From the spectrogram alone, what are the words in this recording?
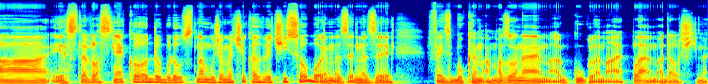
a jestli vlastně jako do budoucna můžeme čekat větší souboj mezi, mezi Facebookem, Amazonem a Googlem a Applem a dalšími.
